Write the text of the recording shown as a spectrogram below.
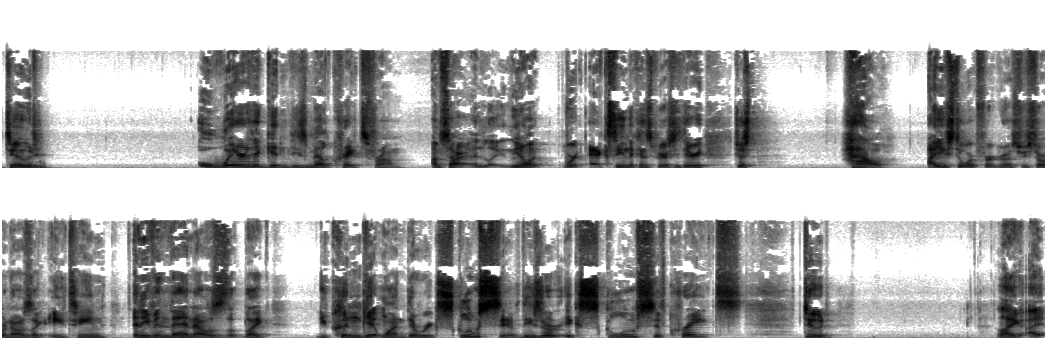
dude, where are they getting these milk crates from? I'm sorry. Uh, you know what? We're Xing the conspiracy theory. Just how? I used to work for a grocery store when I was like 18. And even then, I was like, you couldn't get one. They were exclusive. These are exclusive crates. Dude, like, I.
